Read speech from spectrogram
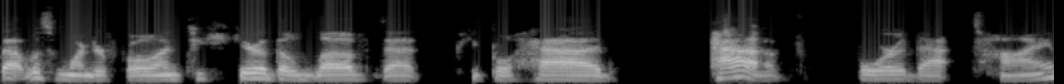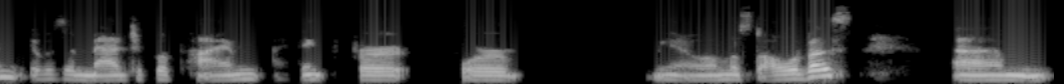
that was wonderful, and to hear the love that people had have for that time, it was a magical time. I think for for you know almost all of us um,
